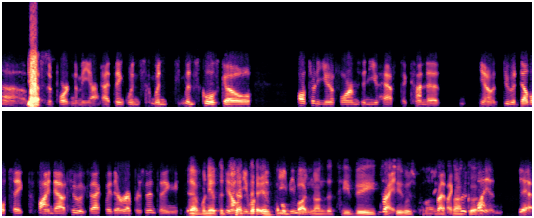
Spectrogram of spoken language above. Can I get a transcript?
Uh, yes. Which is important to me. I, I think when when when schools go alternate uniforms and you have to kind of you know do a double take to find out who exactly they're representing. Yeah, when you have to you check know, the info TV, button on the TV to right. see who's playing, right, it's like not who's good. playing. Yeah,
